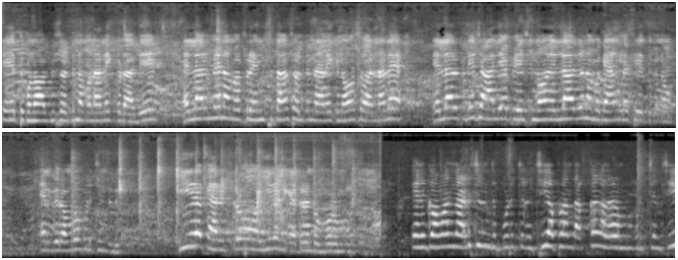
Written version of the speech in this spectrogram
சேர்த்துக்கணும் அப்படின்னு சொல்லிட்டு நம்ம நினைக்கக்கூடாது. எல்லாருமே நம்ம ஃப்ரெண்ட்ஸ் தான் சொல்லிட்டு நினைக்கணும். ஸோ அதனால் எல்லாருக்கிட்டையும் ஜாலியாக பேசணும். எல்லாரும் நம்ம கேங்கில் சேர்த்துக்கணும். எனக்கு ரொம்ப பிடிச்சிருந்தது. ஹீரோ கேரக்டரும் ஹீரோனி கேரக்டரும் ரொம்ப ரொம்ப எனக்கு அவன் நடிச்சிருந்து பிடிச்சிருந்துச்சி. அப்புறம் அந்த அக்காங்கெல்லாம் ரொம்ப பிடிச்சிருந்துச்சி.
